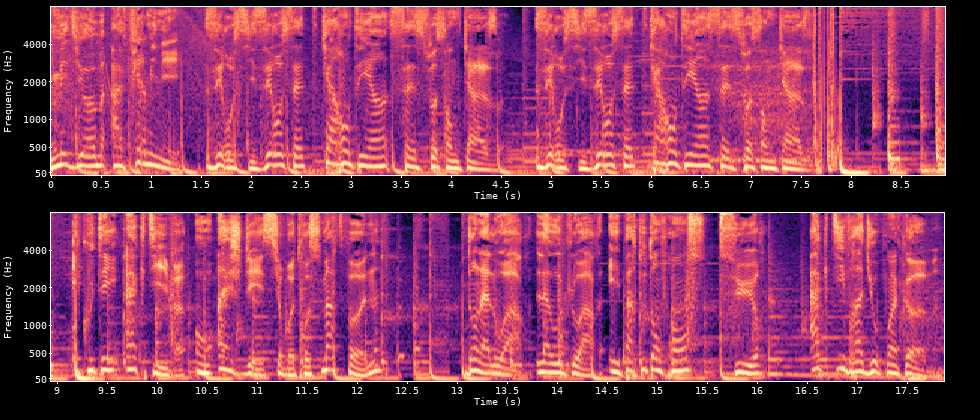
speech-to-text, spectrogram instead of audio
médium à Firmini. 06 07 41 16 75. 06 07 41 16 75. Écoutez Active en HD sur votre smartphone, dans la Loire, la Haute-Loire et partout en France, sur activeradio.com.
